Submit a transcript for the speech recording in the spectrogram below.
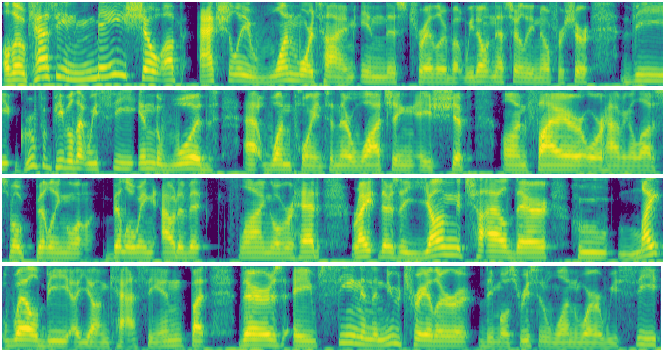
Although Cassian may show up actually one more time in this trailer, but we don't necessarily know for sure. The group of people that we see in the woods at one point, and they're watching a ship on fire or having a lot of smoke billowing out of it flying overhead, right? There's a young child there who might well be a young Cassian, but there's a scene in the new trailer, the most recent one, where we see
